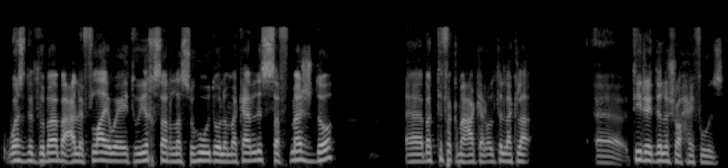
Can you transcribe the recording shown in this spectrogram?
وزن الذبابة على ال flyweight ويخسر لسيهودو لما كان لسه في مجده. آه بتفق معك أنا قلت لك لا آه تي جي ديلاشو حيفوز.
